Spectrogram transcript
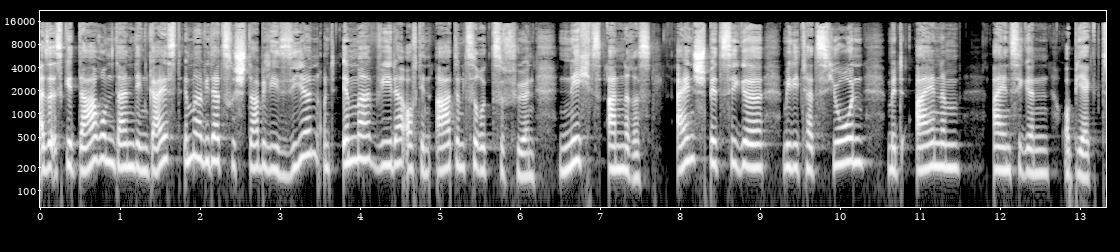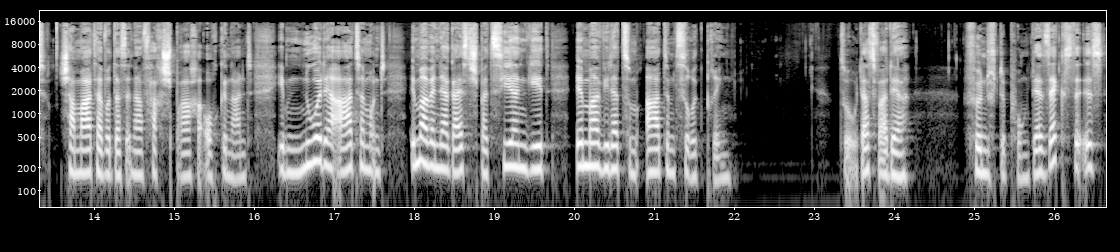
Also es geht darum, dann den Geist immer wieder zu stabilisieren und immer wieder auf den Atem zurückzuführen. Nichts anderes. Einspitzige Meditation mit einem einzigen Objekt. Schamata wird das in der Fachsprache auch genannt. Eben nur der Atem und immer wenn der Geist spazieren geht, immer wieder zum Atem zurückbringen. So, das war der fünfte Punkt. Der sechste ist,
